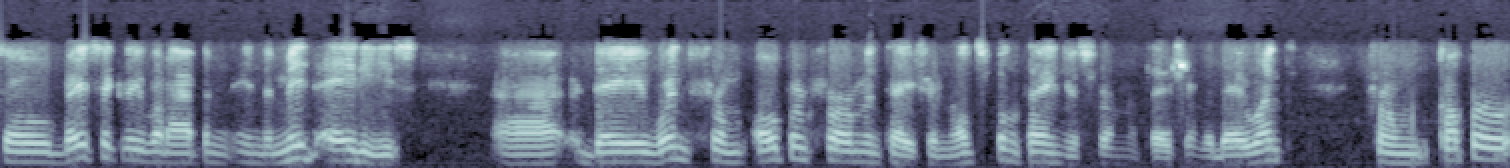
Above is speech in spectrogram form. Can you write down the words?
So basically, what happened in the mid 80s, uh, they went from open fermentation, not spontaneous fermentation, but they went from copper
